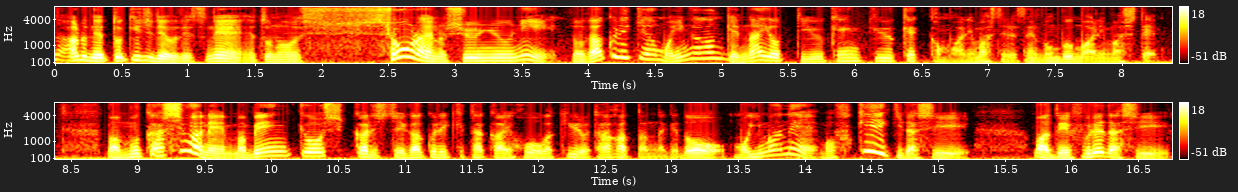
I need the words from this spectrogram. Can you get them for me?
あ、あるネット記事ではですね、その、将来の収入に、学歴はもう因果関係ないよっていう研究結果もありましてですね、論文もありまして。まあ昔はね、まあ勉強しっかりして学歴高い方が給料高かったんだけど、もう今ね、もう不景気だし、まあデフレだし、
